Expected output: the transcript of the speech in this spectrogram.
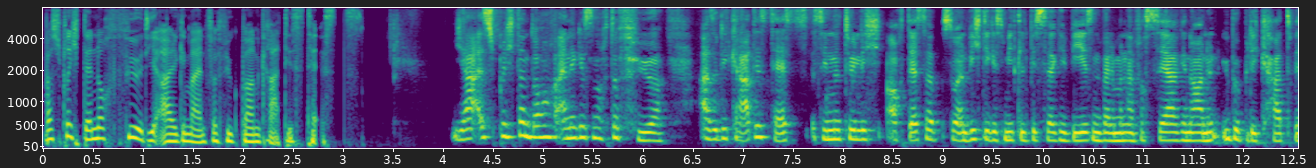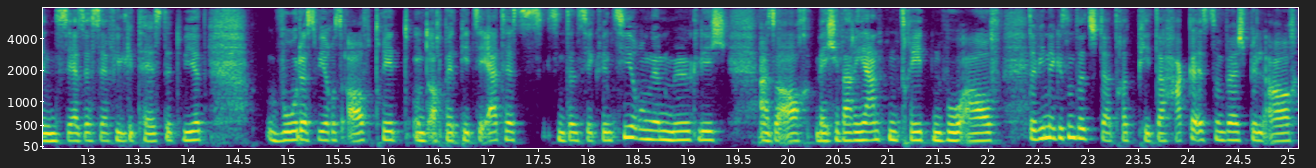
Was spricht dennoch für die allgemein verfügbaren Gratistests? Ja, es spricht dann doch auch einiges noch dafür. Also die Gratistests sind natürlich auch deshalb so ein wichtiges Mittel bisher gewesen, weil man einfach sehr genau einen Überblick hat, wenn sehr, sehr, sehr viel getestet wird. Wo das Virus auftritt. Und auch bei PCR-Tests sind dann Sequenzierungen möglich, also auch welche Varianten treten wo auf. Der Wiener Gesundheitsstadtrat Peter Hacker ist zum Beispiel auch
